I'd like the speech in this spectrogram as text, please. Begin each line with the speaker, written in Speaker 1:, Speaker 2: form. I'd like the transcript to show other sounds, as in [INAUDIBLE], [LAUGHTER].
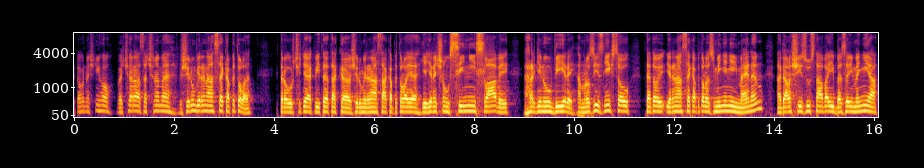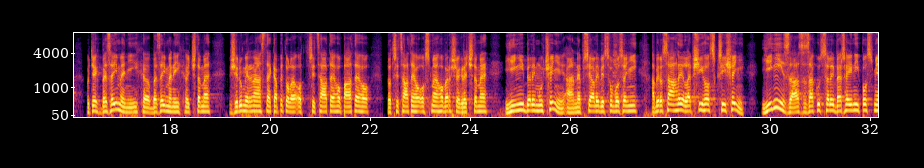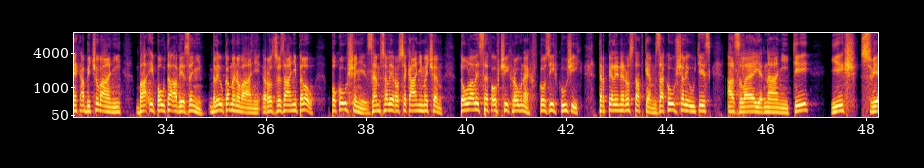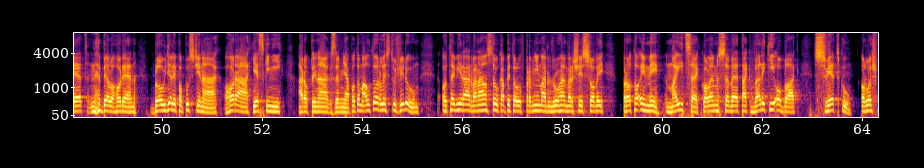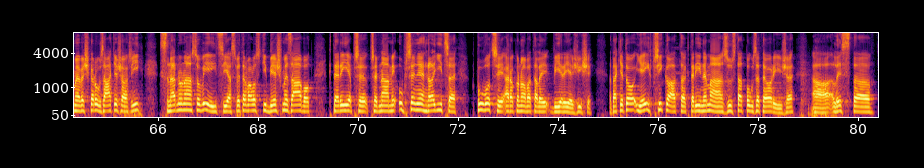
Speaker 1: My toho dnešního večera začneme v Židům 11. kapitole, kterou určitě, jak víte, tak Židům 11. kapitola je jedinečnou síní slávy hrdinů víry. A mnozí z nich jsou v této 11. kapitole zmíněni jménem a další zůstávají bezejmení a o těch bezejmeních, bezejmených čteme v Židům 11. kapitole od 35. do 38. verše, kde čteme Jiní byli mučeni a nepřijali vysvobození, aby dosáhli lepšího skříšení. Jiní zas zakusili veřejný posměch a bičování, ba i pouta a vězení. Byli ukamenováni, rozřezáni pilou, pokoušeni, zemřeli rozsekání mečem, toulali se v ovčích rounech, v kozích kůžích, trpěli nedostatkem, zakoušeli útisk a zlé jednání. Ti, již svět nebyl hoden, bloudili po pustinách, horách, jeskyních a roklinách země. A potom autor listu židům otevírá 12. kapitolu v prvním a druhém verši slovy proto i my, majíce kolem sebe tak veliký oblak svědků, odložme veškerou zátěž a hřích, snadno nás ovíjející a s vytrvalostí běžme závod, který je před námi upřeně hledíce původci a dokonavateli víry Ježíši. A tak je to jejich příklad, který nemá zůstat pouze teorií, že? List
